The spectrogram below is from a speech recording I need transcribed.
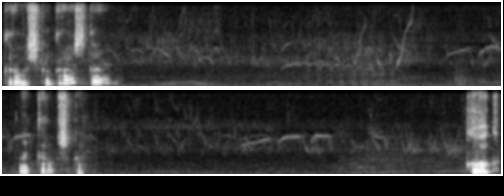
крошка, крошка. А крошка. Как?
